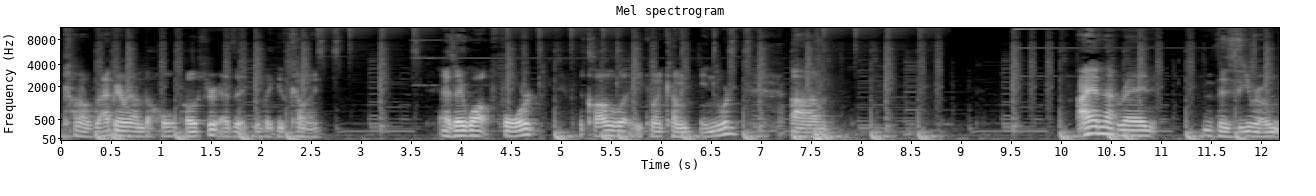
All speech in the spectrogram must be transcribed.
kind of wrapping around the whole poster as it like is coming. As they walk forward, the claws kind of coming inward. Um, I have not read the Zero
